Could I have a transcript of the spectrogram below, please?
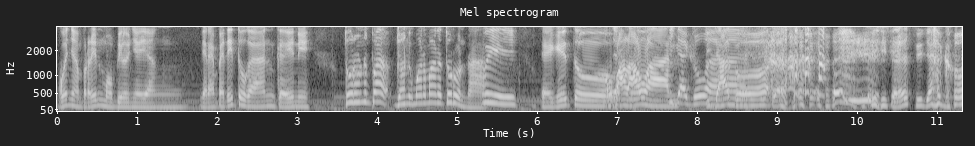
gue nyamperin mobilnya yang nyerempet itu kan ke ini turun pak jangan ke mana-mana turun nah Wih, kayak gitu Oh pahlawan. Si jagoan. Si jago. si, terus si jago.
